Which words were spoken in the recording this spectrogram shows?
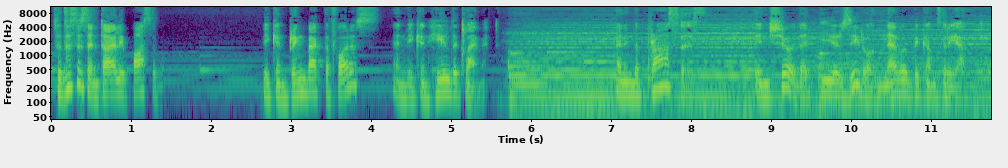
So, this is entirely possible. We can bring back the forests and we can heal the climate. And in the process, ensure that year zero never becomes a reality.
